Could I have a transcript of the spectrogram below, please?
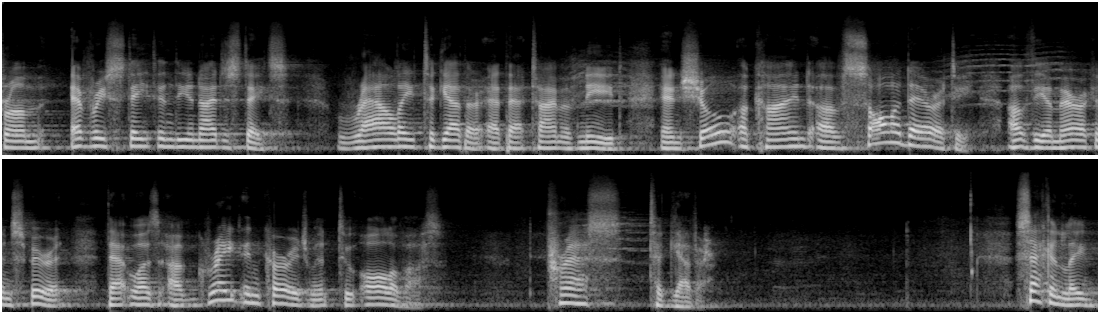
from every state in the United States rally together at that time of need and show a kind of solidarity of the American spirit that was a great encouragement to all of us. Press together. Secondly,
